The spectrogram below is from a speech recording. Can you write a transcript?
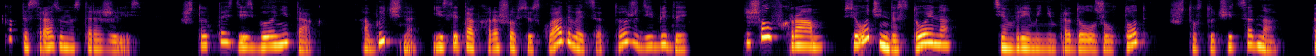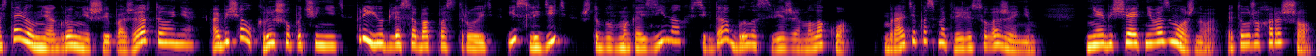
как-то сразу насторожились. Что-то здесь было не так. Обычно, если так хорошо все складывается, то жди беды. Пришел в храм, все очень достойно. Тем временем продолжил тот, что стучит со дна. Оставил мне огромнейшие пожертвования, обещал крышу починить, приют для собак построить и следить, чтобы в магазинах всегда было свежее молоко. Братья посмотрели с уважением. Не обещает невозможного, это уже хорошо.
